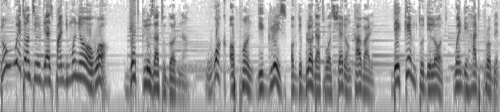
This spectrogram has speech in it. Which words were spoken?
Don't wait until there's pandemonium or war. Get closer to God now. Walk upon the grace of the blood that was shed on Calvary. They came to the Lord when they had problem,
